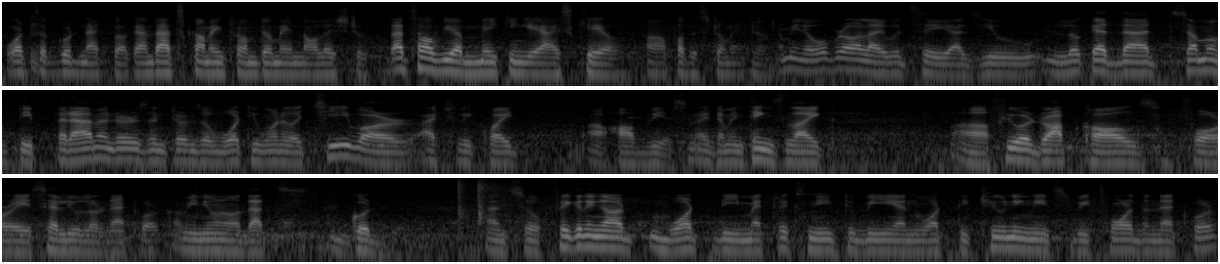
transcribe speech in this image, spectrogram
What's a good network, and that's coming from domain knowledge too. That's how we are making AI scale uh, for this domain. Yeah. I mean, overall, I would say as you look at that, some of the parameters in terms of what you want to achieve are actually quite uh, obvious, right? I mean, things like uh, fewer drop calls for a cellular network. I mean, you know, that's good. And so figuring out what the metrics need to be and what the tuning needs to be for the network,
